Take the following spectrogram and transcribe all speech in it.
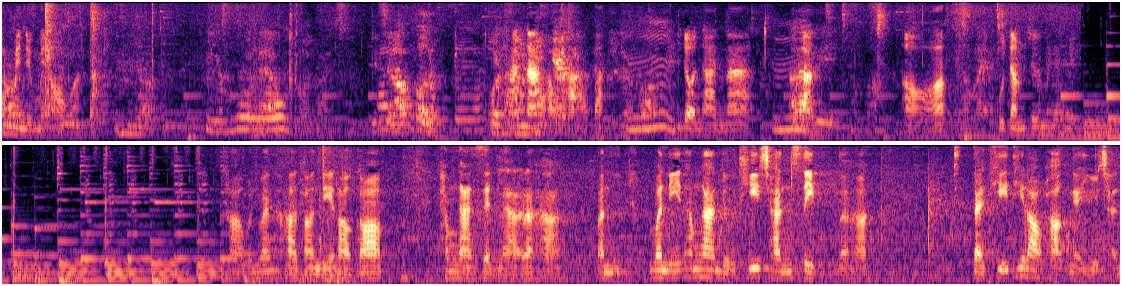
ทำไมนึกไม่ออกวะสีชมพูที่ เสร็จแล้วเปิดที่ทานหน้าขาวๆปะอืมที่โดนทานหน้า อืมข้างหลัง อ๋อ กูจำชื่อไม่ได้ ค่ะเพื่อนๆค่ะตอนนี้เราก็ทำงานเสร็จแล้วนะคะ วันวันนี้ทำงานอยู่ที่ชั้น 10 นะคะ แต่ที่ที่เราพักเนี่ยอยู่ชั้น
